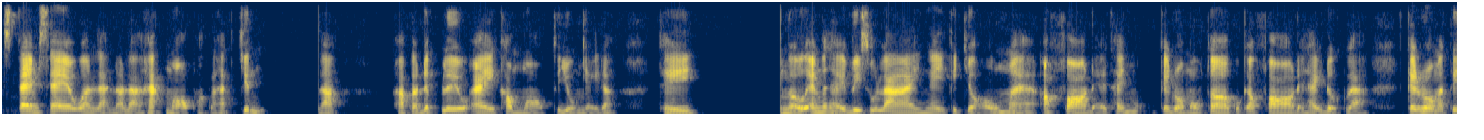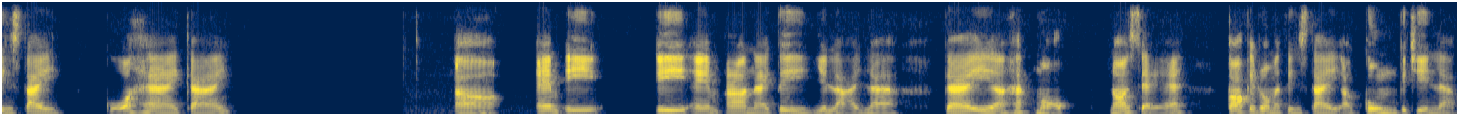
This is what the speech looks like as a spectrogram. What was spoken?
stem cell á, là nó là H1 hoặc là H9 đó hoặc là WA01 thí dụ như vậy đó. Thì ngữ em có thể visualize ngay cái chỗ mà OCT4 để thấy cái promoter của cái OCT4 để thấy được là cái chromatin state của hai cái uh, ME EMR90 với lại là cái à, H1 nó sẽ có cái chromatin state ở cùng cái gene là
